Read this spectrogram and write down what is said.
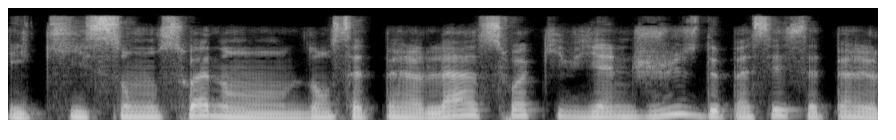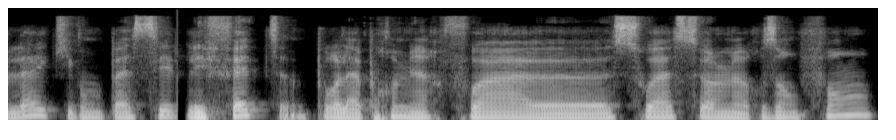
et qui sont soit dans, dans cette période-là, soit qui viennent juste de passer cette période-là et qui vont passer les fêtes pour la première fois, euh, soit sur leurs enfants,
